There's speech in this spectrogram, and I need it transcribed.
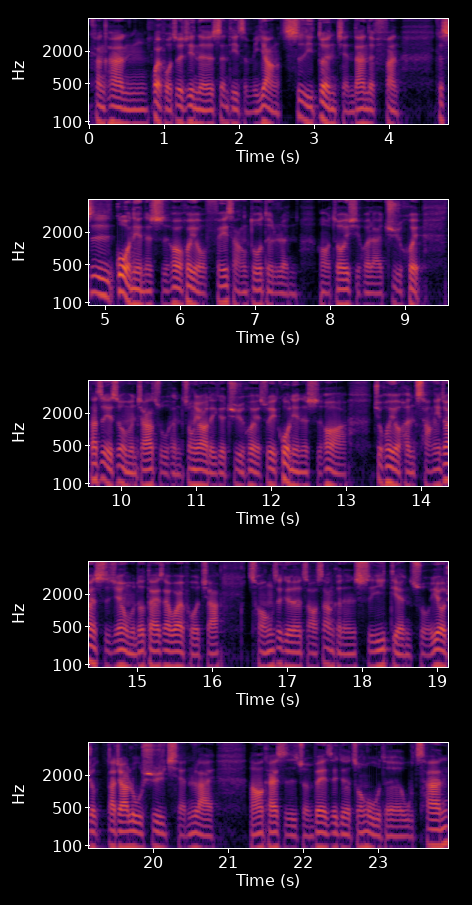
看看外婆最近的身体怎么样，吃一顿简单的饭。可是过年的时候会有非常多的人哦，都一起回来聚会，那这也是我们家族很重要的一个聚会，所以过年的时候啊，就会有很长一段时间，我们都待在外婆家，从这个早上可能十一点左右，就大家陆续前来。然后开始准备这个中午的午餐，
